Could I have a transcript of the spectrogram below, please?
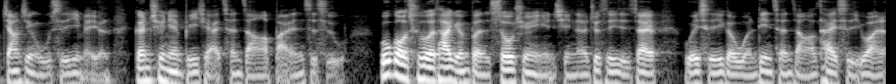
将近五十亿美元，跟去年比起来成长了百分之四十五。Google 除了它原本搜寻引擎呢，就是一直在维持一个稳定成长的态势以外呢，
